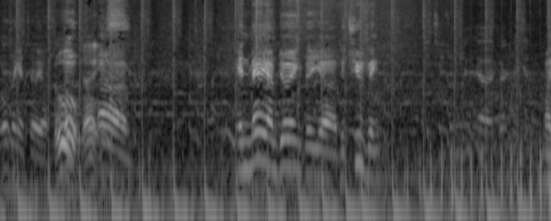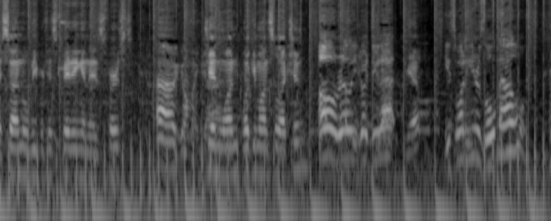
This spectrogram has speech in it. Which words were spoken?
what was I gonna tell you? Ooh, oh, nice. um, in May, I'm doing the uh, the choosing. My son will be participating in his first Oh, oh my god. Gen One Pokemon selection. Oh, really? You're going to do that? Yep. He's one years old now?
